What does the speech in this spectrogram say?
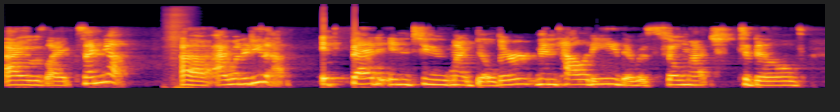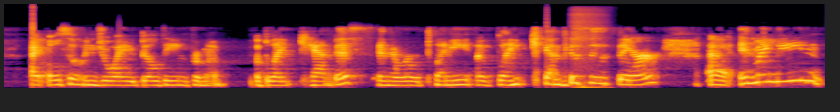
I was like, sign me up. Uh, I want to do that. It fed into my builder mentality. There was so much to build. I also enjoy building from a, a blank canvas, and there were plenty of blank canvases there. Uh, and my main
